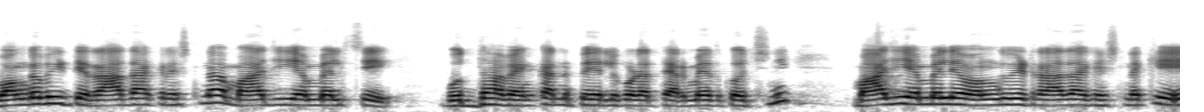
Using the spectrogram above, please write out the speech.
వంగవీటి రాధాకృష్ణ మాజీ ఎమ్మెల్సీ బుద్ధ వెంకన్న పేర్లు కూడా తెర మీదకి వచ్చినాయి. మాజీ ఎమ్మెల్యే వంగవీటి రాధాకృష్ణకి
